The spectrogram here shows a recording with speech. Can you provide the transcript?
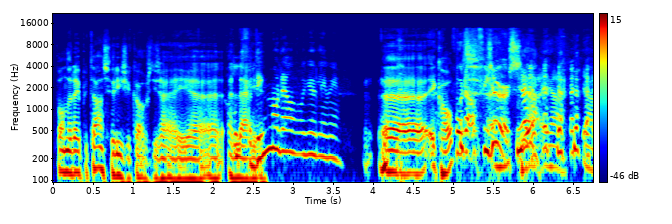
van de reputatierisico's die zij uh, Goed leiden. verdienmodel voor jullie weer. Uh, ik hoop Voor de adviseurs. Ja, ja, ja.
